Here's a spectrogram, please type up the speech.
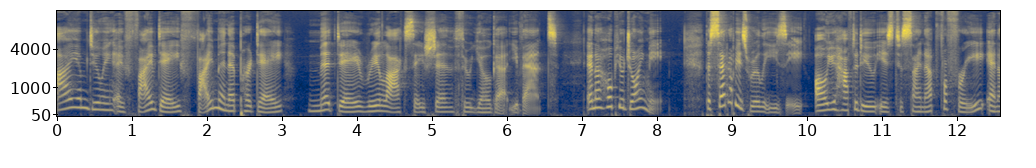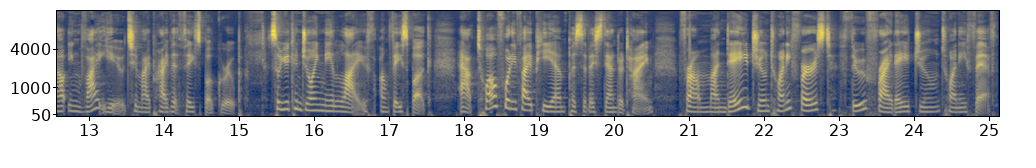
I am doing a five day, five minute per day midday relaxation through yoga event. And I hope you join me. The setup is really easy. All you have to do is to sign up for free, and I'll invite you to my private Facebook group. So you can join me live on Facebook at 12:45 p.m. Pacific Standard Time from Monday, June 21st through Friday, June 25th.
